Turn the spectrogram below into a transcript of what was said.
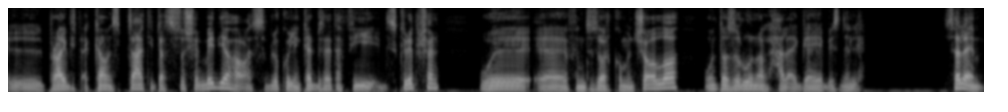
ال private accounts بتاعتي بتاعت ال social media وهسيب لكم ال linkات بتاعتها في ال description وفي انتظاركم إن شاء الله وانتظرونا الحلقة الجاية بإذن الله. سلام.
